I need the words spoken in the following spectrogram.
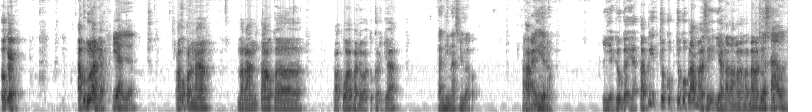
Oke. Aku duluan ya. Iya. Iya. Aku pernah merantau ke Papua pada waktu kerja. kan dinas juga, Pak. Tapi- dia dong. Iya juga ya, tapi cukup cukup lama sih. Ya nggak lama-lama banget dua sih. tahun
